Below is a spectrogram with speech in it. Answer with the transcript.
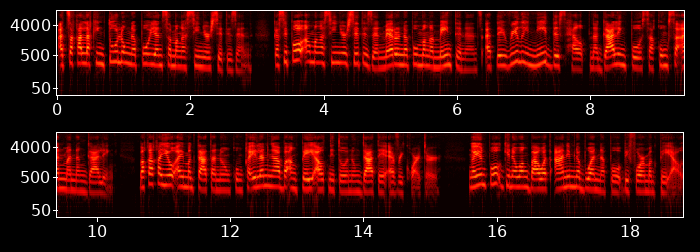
At sa kalaking tulong na po yan sa mga senior citizen. Kasi po ang mga senior citizen meron na po mga maintenance at they really need this help na galing po sa kung saan man nang galing. Baka kayo ay magtatanong kung kailan nga ba ang payout nito nung dati every quarter. Ngayon po, ginawang bawat anim na buwan na po before mag-payout.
